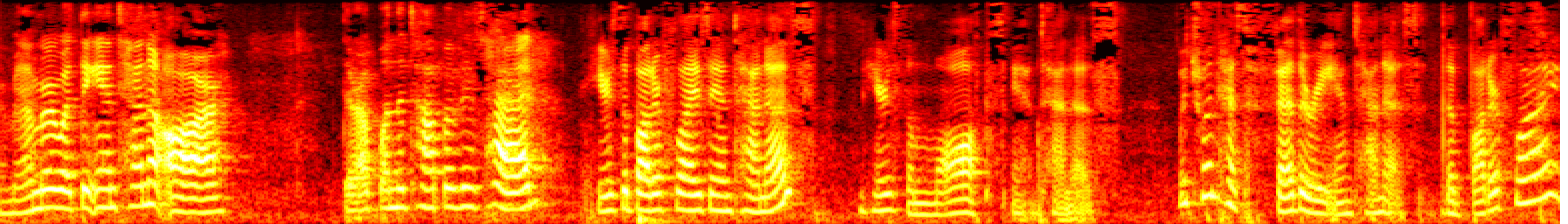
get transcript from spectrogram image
Remember what the antenna are. They're up on the top of his head. Here's the butterfly's antennas. And here's the moth's antennas. Which one has feathery antennas? The butterfly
